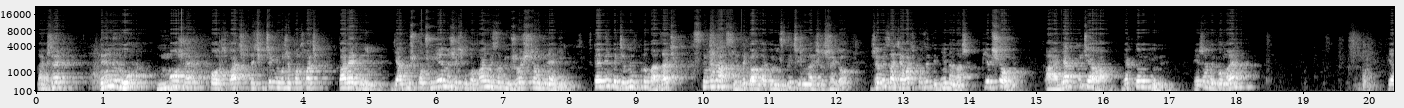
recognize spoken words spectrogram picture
Także ten ruch może potrwać, to ćwiczenie może potrwać parę dni. Jak już poczujemy, żeśmy go fajnie sobie już rozciągnęli, wtedy będziemy wprowadzać stymulację tego antagonisty, czyli najszerszego, żeby zadziałać pozytywnie na nasz piersiowy. A jak to działa? Jak to robimy? Bierzemy gumę, ja,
